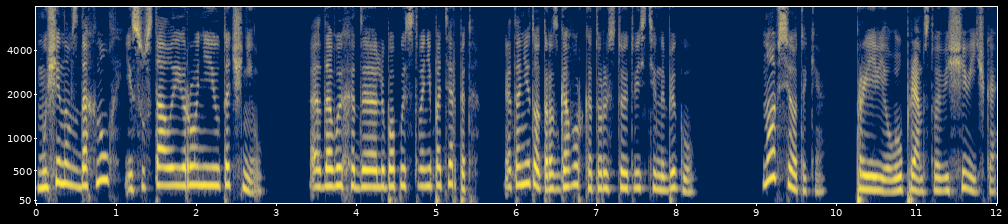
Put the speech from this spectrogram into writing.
Мужчина вздохнул и с усталой иронией уточнил. А до выхода любопытство не потерпит. Это не тот разговор, который стоит вести на бегу. Но все-таки, проявила упрямство вещевичка,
